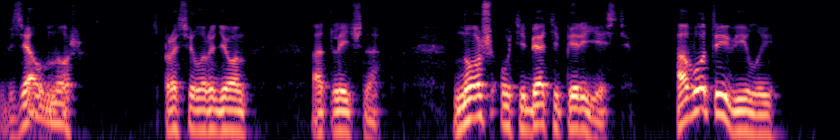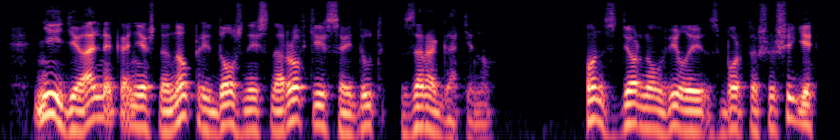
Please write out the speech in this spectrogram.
«Взял нож?» – спросил Родион. «Отлично. Нож у тебя теперь есть. А вот и вилы. Не идеально, конечно, но при должной сноровке сойдут за рогатину». Он сдернул вилы с борта шишиги,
